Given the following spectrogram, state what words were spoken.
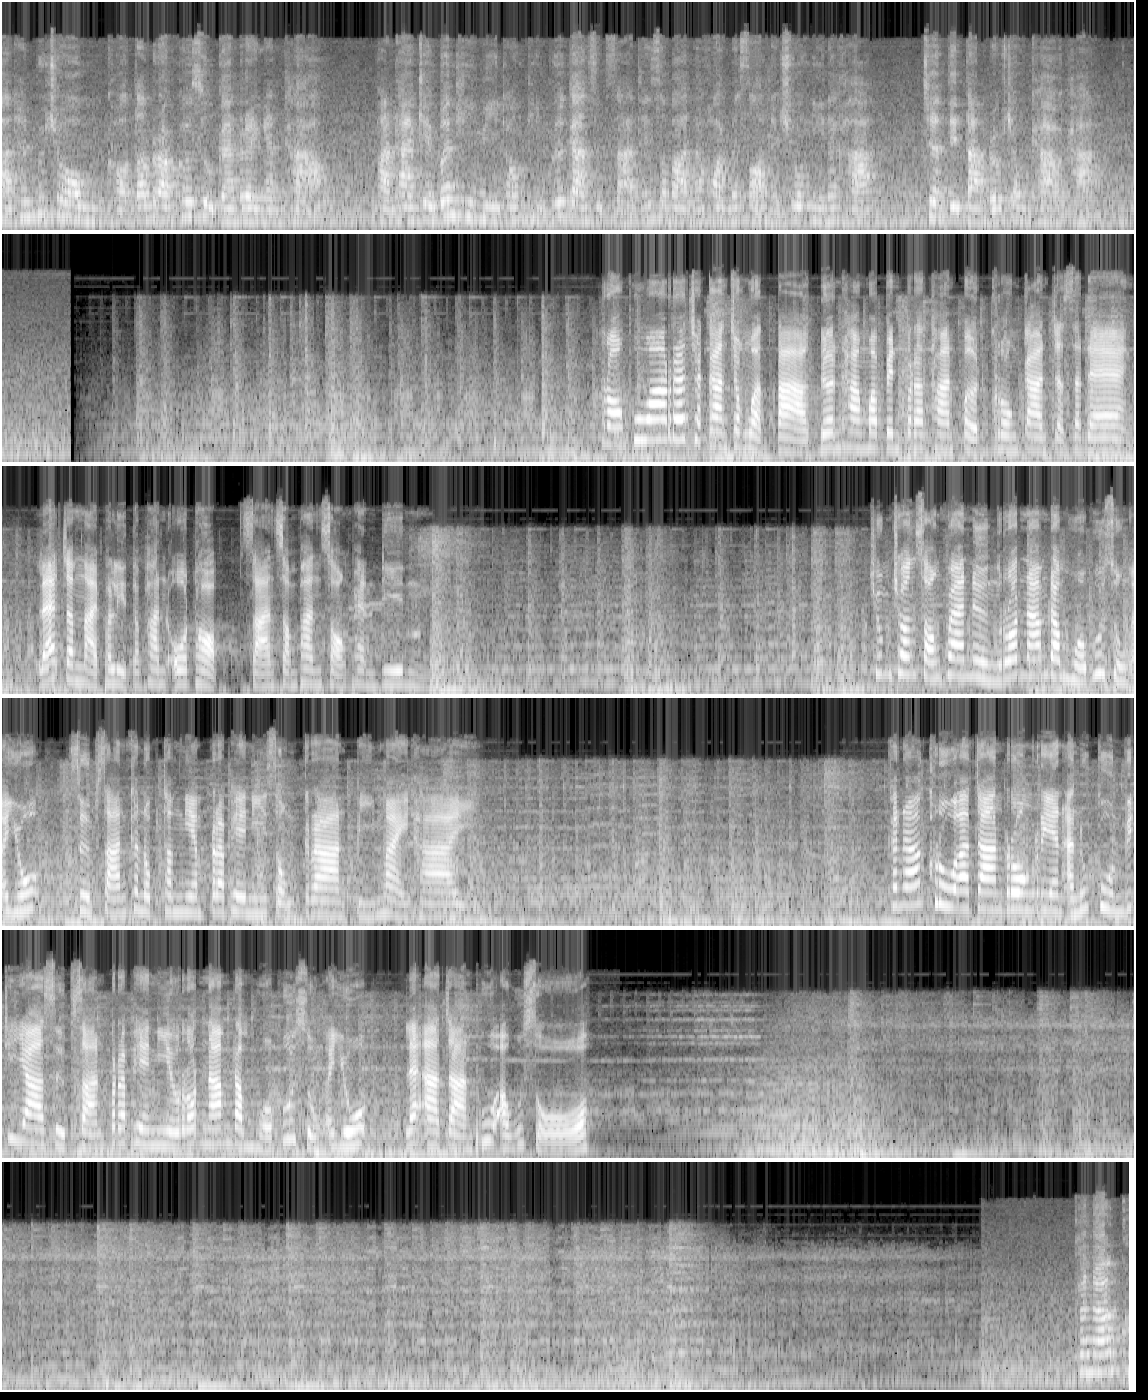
ค่ะท่านผู้ชม ขอต้อนรับเข้าสู่การรายงานข่าว ผ่านทางเคเบิลทีวีท้องถิ่นเพื่อการศึกษาเทศบาลนครแม่สอดในช่วงนี้นะคะ เชิญติดตามรับชมข่าวค่ะ รองผู้ว่าราชการจังหวัดตากเดินทางมาเป็นประธานเปิดโครงการจัดแสดง และจำหน่ายผลิตภัณฑ์โอท็อปสารสัมพันธ์สองแผ่นดินชุมชนสองแควหนึ่งรดน้ำดำหัวผู้สูงอายุ สืบสารขนบธรรมเนียมประเพณีสงกรานต์ปีใหม่ไทย คณะครูอาจารย์โรงเรียนอนุกูลวิทยาสืบสารประเพณีรดน้ำดำหัวผู้สูงอายุ และอาจารย์ผู้อาวุโส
